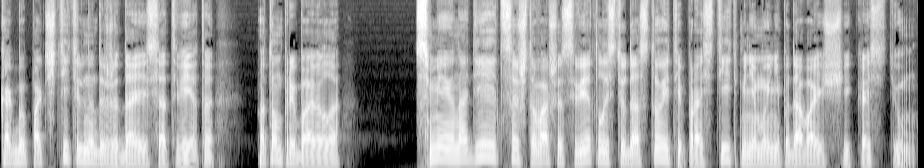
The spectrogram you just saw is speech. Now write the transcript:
как бы почтительно дожидаясь ответа, потом прибавила — Смею надеяться, что ваша светлость удостоите простить мне мой неподобающий костюм».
